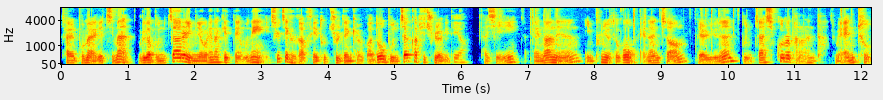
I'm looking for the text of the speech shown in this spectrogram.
잘 보면 알겠지만 우리가 문자를 입력을 해놨기 때문에 실제 그 값에 도출된 결과도 문자 값이 출력이 돼요. 다시 n1은 input 요소고 n1.value는 문자 19를 반환한다. 그럼 n2,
